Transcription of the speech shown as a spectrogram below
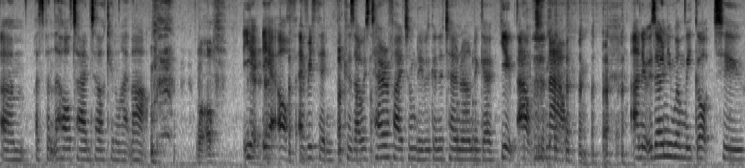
um, I spent the whole time talking like that. Well, off. Yeah, yeah, off everything because I was terrified somebody was going to turn around and go, "You out now!" and it was only when we got to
